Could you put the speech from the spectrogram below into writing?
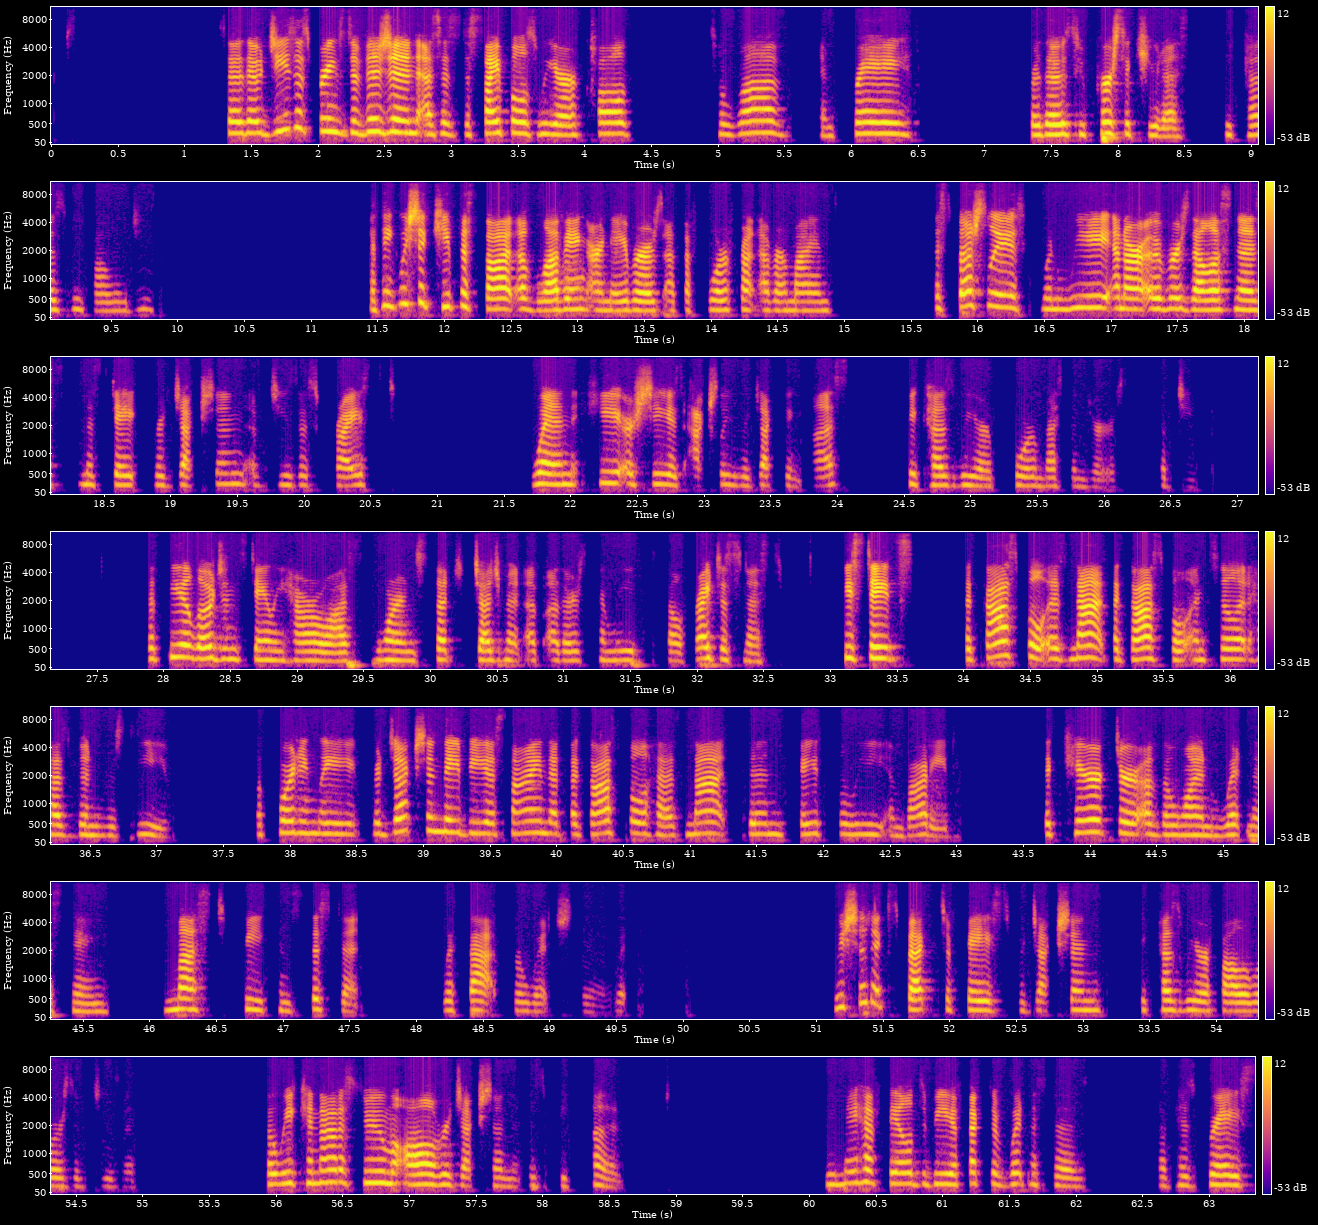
So, though Jesus brings division as his disciples, we are called to love and pray for those who persecute us because we follow Jesus. I think we should keep the thought of loving our neighbors at the forefront of our minds, especially when we, in our overzealousness, mistake rejection of Jesus Christ when he or she is actually rejecting us because we are poor messengers of Jesus. The theologian Stanley Hauerwas warns such judgment of others can lead to self righteousness. He states, The gospel is not the gospel until it has been received. Accordingly, rejection may be a sign that the gospel has not been faithfully embodied. The character of the one witnessing must be consistent with that for which they are witnessing. We should expect to face rejection because we are followers of Jesus. But we cannot assume all rejection is because we may have failed to be effective witnesses of his grace,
